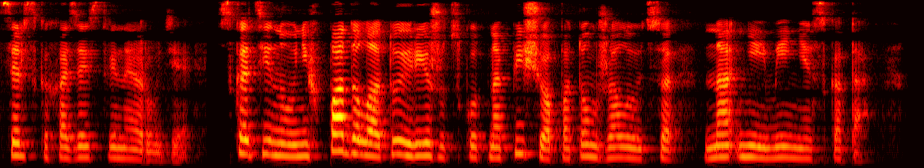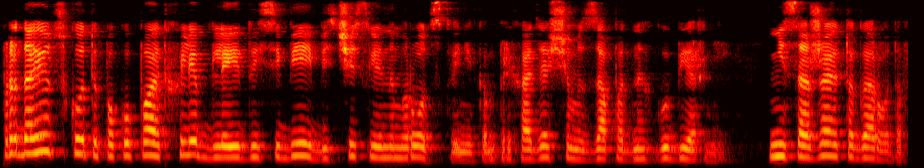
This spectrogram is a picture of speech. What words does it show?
сельскохозяйственные орудия. Скотина у них падала, а то и режут скот на пищу, а потом жалуются на неимение скота. Продают скот и покупают хлеб для еды себе и бесчисленным родственникам, приходящим из западных губерний. Не сажают огородов.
